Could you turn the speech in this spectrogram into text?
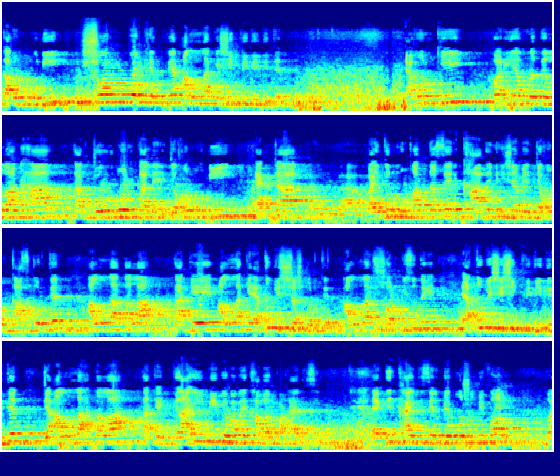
কারণ উনি সর্বক্ষেত্রে আল্লাহকে স্বীকৃতি দিতেন। এমনকি মারিয়াম রাদিয়াল্লাহা তার যৌবনকালে যখন উনি একটা বাইতুল মুকাদ্দাসের খাদেম হিসাবে যখন কাজ করতেন, আল্লাহ তালা তাকে, আল্লাহকে এত বিশ্বাস করতেন, আল্লাহর সব কিছু থেকে এত বেশি স্বীকৃতি দিতেন যে আল্লাহ তালা তাকে গাইবীভাবে খাবার পাঠায় দিয়েছেন। একদিন খাইতেছেন বেমৌসুমি ফল, বা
